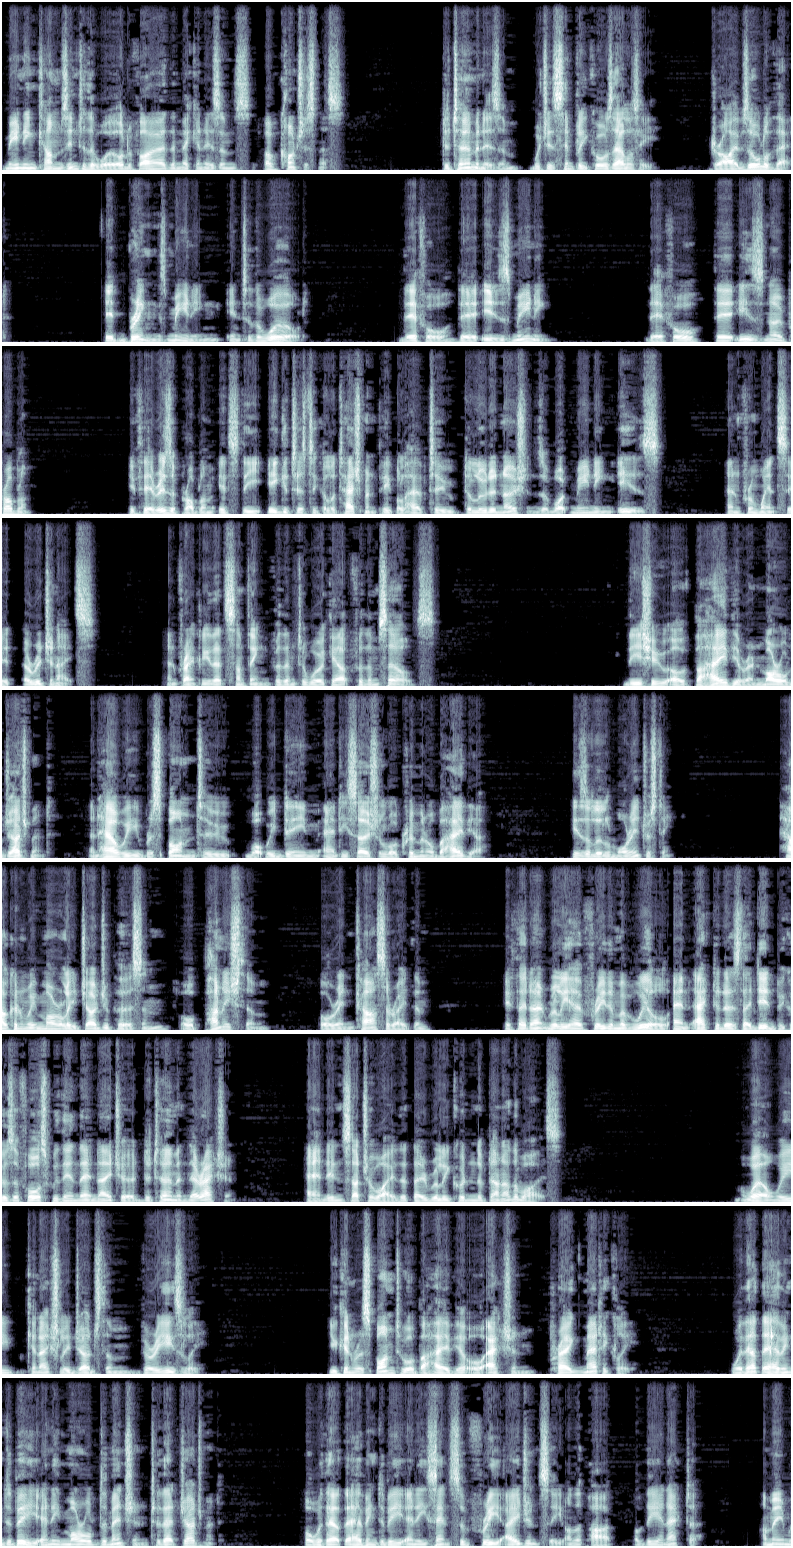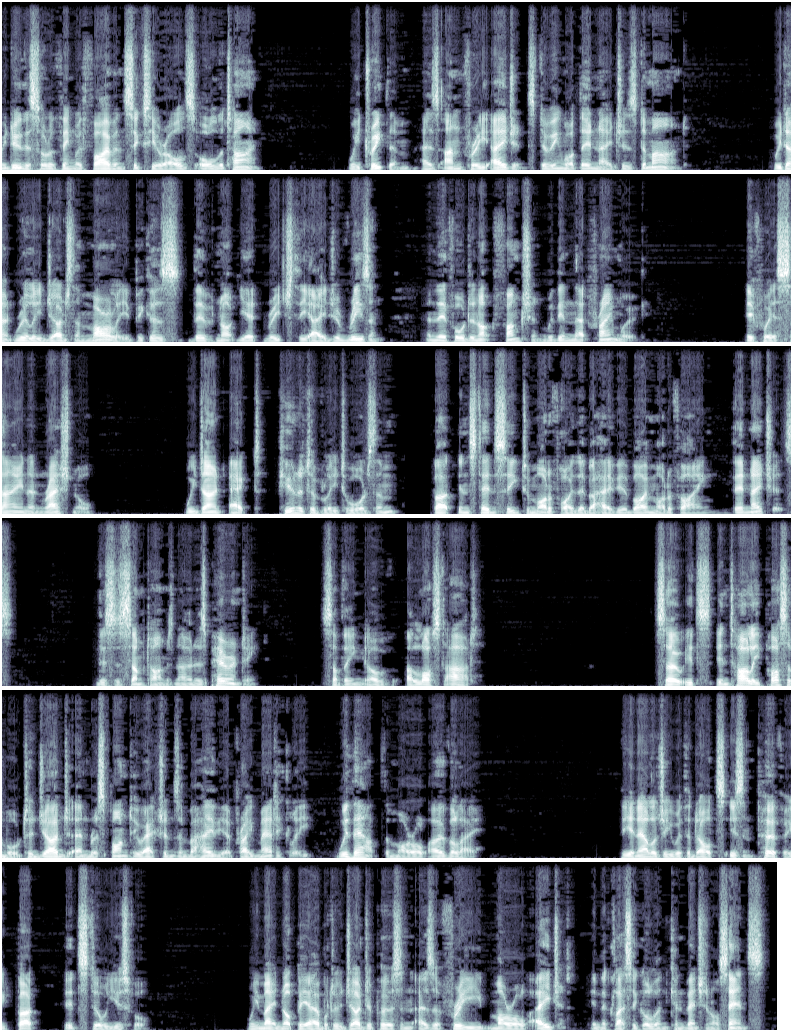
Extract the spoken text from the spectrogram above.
meaning comes into the world via the mechanisms of consciousness. Determinism, which is simply causality, drives all of that. It brings meaning into the world. Therefore, there is meaning. Therefore, there is no problem. If there is a problem, it's the egotistical attachment people have to deluded notions of what meaning is and from whence it originates. And frankly, that's something for them to work out for themselves the issue of behaviour and moral judgment and how we respond to what we deem antisocial or criminal behaviour is a little more interesting. How can we morally judge a person or punish them or incarcerate them if they don't really have freedom of will and acted as they did because a force within their nature determined their action, and in such a way that they really couldn't have done otherwise? Well, we can actually judge them very easily. You can respond to a behavior or action pragmatically, without there having to be any moral dimension to that judgment, or without there having to be any sense of free agency on the part of the enactor. I mean, we do this sort of thing with five and six year olds all the time. We treat them as unfree agents doing what their natures demand. We don't really judge them morally because they've not yet reached the age of reason and therefore do not function within that framework. If we're sane and rational, we don't act punitively towards them, but instead seek to modify their behavior by modifying their natures. This is sometimes known as parenting, something of a lost art. So it's entirely possible to judge and respond to actions and behavior pragmatically without the moral overlay. The analogy with adults isn't perfect, but it's still useful. We may not be able to judge a person as a free moral agent in the classical and conventional sense,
